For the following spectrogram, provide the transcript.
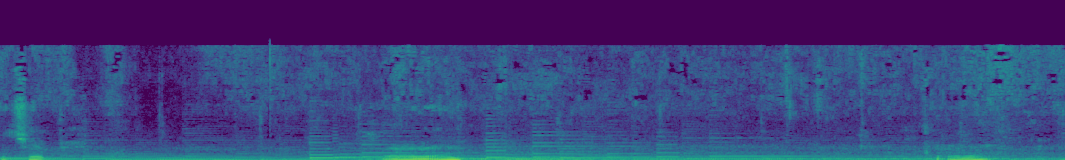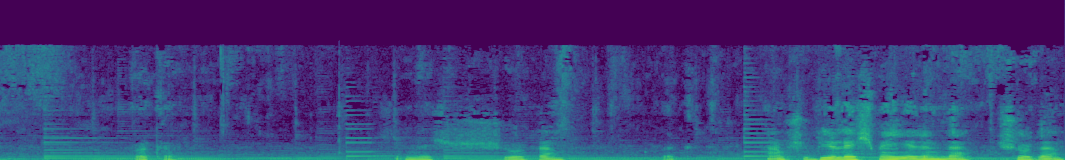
geçip şöyle şöyle bakın. Şimdi şuradan bakın. Tam şu birleşme yerinden şuradan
